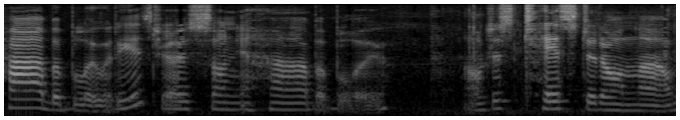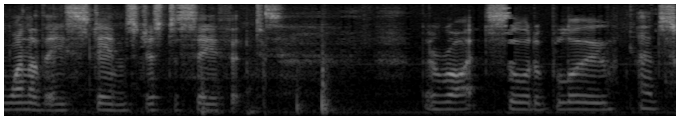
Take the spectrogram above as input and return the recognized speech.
Harbour Blue it is. Jo Sonja Harbour Blue. I'll just test it on uh, one of these stems just to see if it's the right sort of blue. It's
